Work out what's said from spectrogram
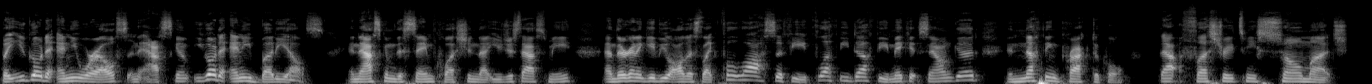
but you go to anywhere else and ask them, you go to anybody else and ask them the same question that you just asked me, and they're going to give you all this like philosophy, fluffy duffy, make it sound good, and nothing practical. That frustrates me so much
